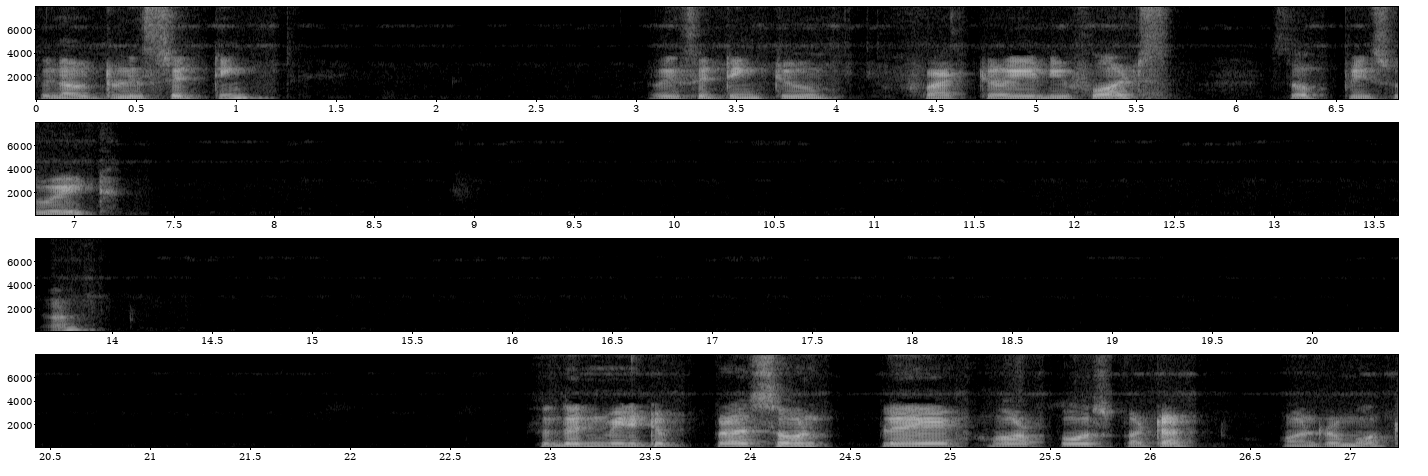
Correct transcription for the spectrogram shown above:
So now it resetting. Resetting to factory defaults. So please wait. Done so then we need to press on play or pause button on remote.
